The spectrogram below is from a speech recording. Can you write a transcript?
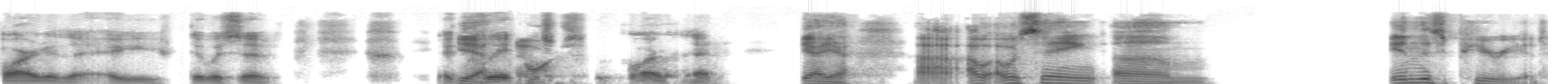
part of the. You, there was a a yeah, glitch part of that. Yeah, yeah. Uh, I, I, was saying, um, in this period,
